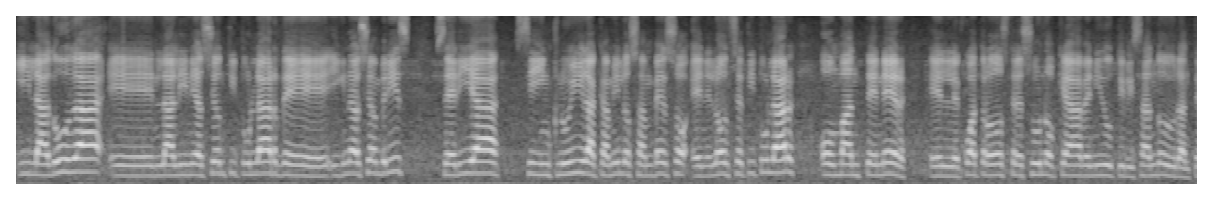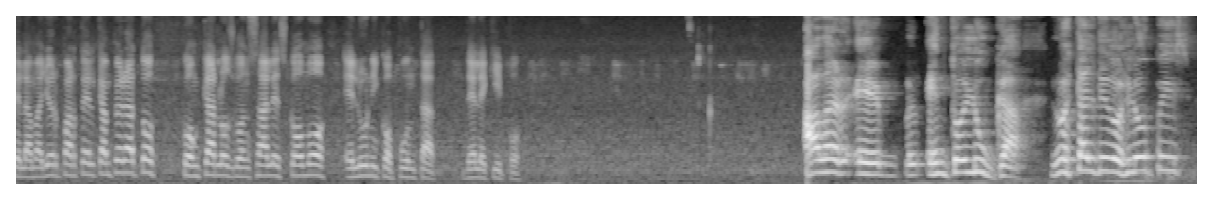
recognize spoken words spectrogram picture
y la duda en la alineación titular de Ignacio Ambriz sería si incluir a Camilo Zambeso en el 11 titular o mantener el 4-2-3-1 que ha venido utilizando durante la mayor parte del campeonato con Carlos González como el único punta del equipo. A ver, eh, en Toluca no está el Dedos López,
